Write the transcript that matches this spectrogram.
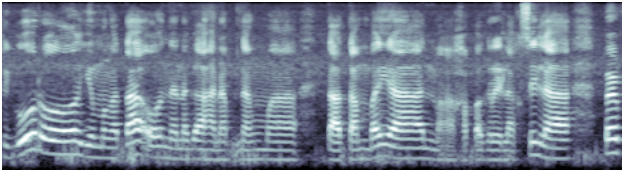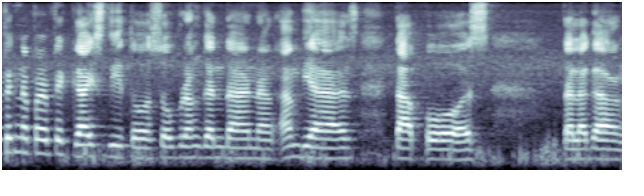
siguro yung mga tao na naghahanap ng matatambayan, makakapag-relax sila. Perfect na perfect guys dito. Sobrang ganda ng ambience. Tapos talagang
